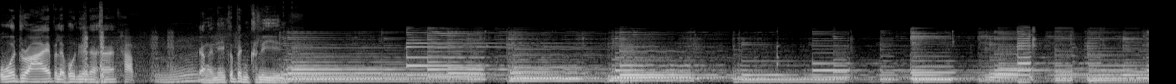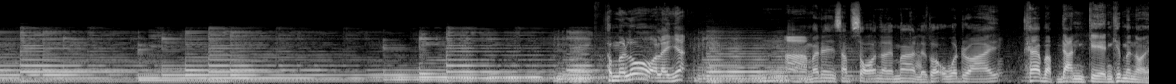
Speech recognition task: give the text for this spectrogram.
overdrive อะไรพวกนี้นะฮะ ครับอืมอย่างอันนี้ก็เป็นคลีนท อมโลอะไรเงี้ยอ่าไม่ได้ซับซ้อนอะไรมาก แล้วก็ overdrive แค่แบบดันเกณฑ์ขึ้นมาหน่อย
